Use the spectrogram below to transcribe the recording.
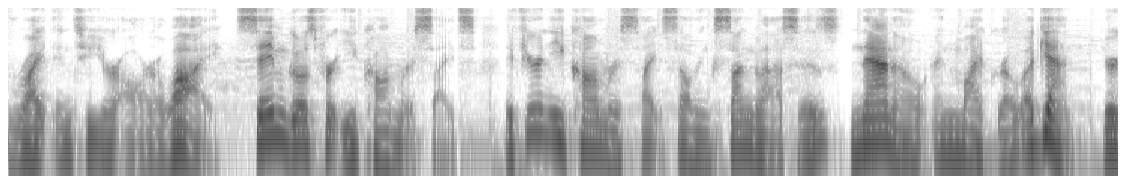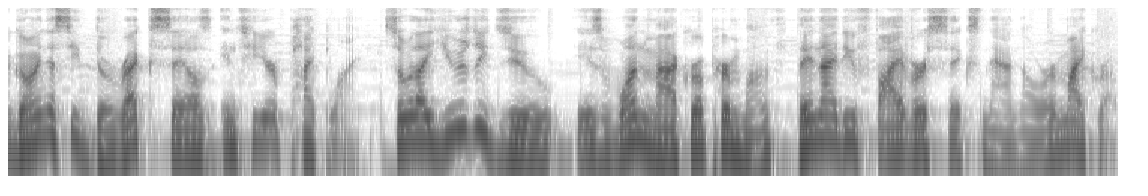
right into your ROI. Same goes for e commerce sites. If you're an e commerce site selling sunglasses, nano and micro, again, you're going to see direct sales into your pipeline. So, what I usually do is one macro per month, then I do five or six nano or micro.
